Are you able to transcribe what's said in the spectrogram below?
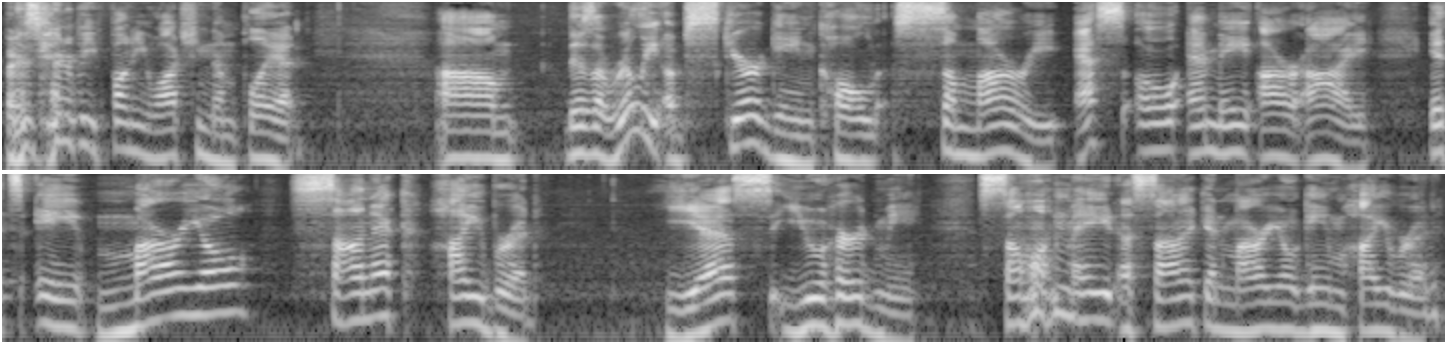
but it's going to be funny watching them play it. Um, there's a really obscure game called Somari, S-O-M-A-R-I. It's a Mario Sonic hybrid. Yes, you heard me. Someone made a Sonic and Mario game hybrid.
